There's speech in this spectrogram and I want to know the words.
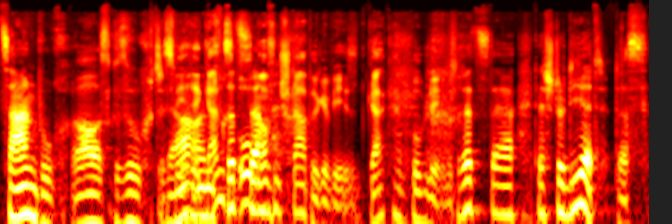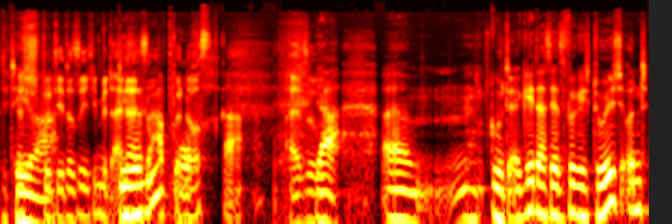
Zahnbuch rausgesucht. das ja, wäre ganz Fritz oben dann, auf dem Stapel gewesen. Gar kein Problem. Fritz, der, der studiert das Der Thema. studiert das richtig mit einer Lupe Abbruchs. noch. Ja, Also, ja ähm, gut, er geht das jetzt wirklich durch und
